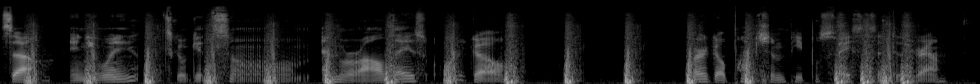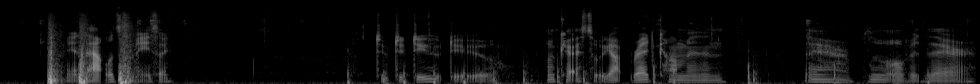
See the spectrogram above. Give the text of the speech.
So, anyway, let's go get some emeraldes or go. Or go punch some people's faces into the ground. And that was amazing. Do do do do. Okay, so we got red coming there, blue over there,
